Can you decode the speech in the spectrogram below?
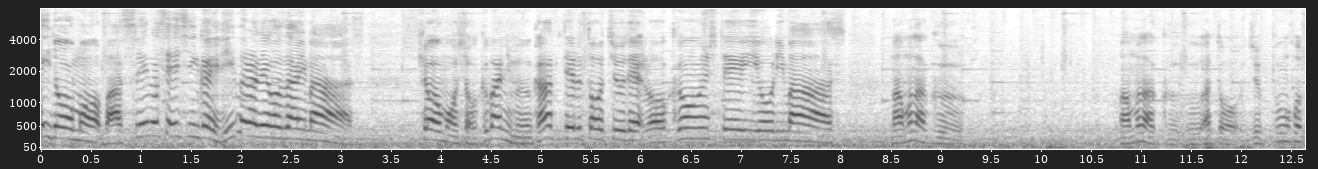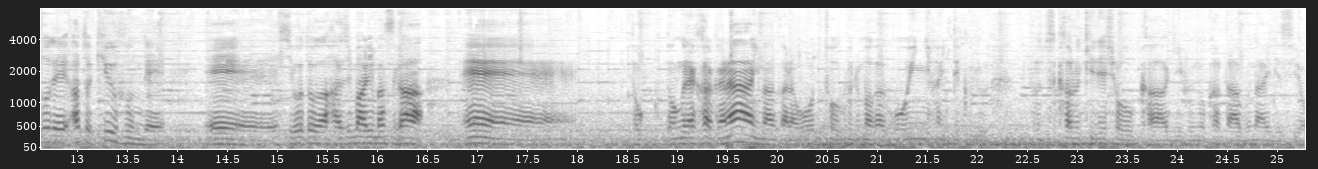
いどうもバスへの精神科医リブラでございます。今日も職場に向かっている途中で録音しております。まもなくまもなくあと10分ほどであと9分で、えー、仕事が始まりますが、えー、どどんぐらいかかるかな？今からおっと車が強引に入ってくるぶつかる気でしょうか？岐阜の方危ないですよ。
